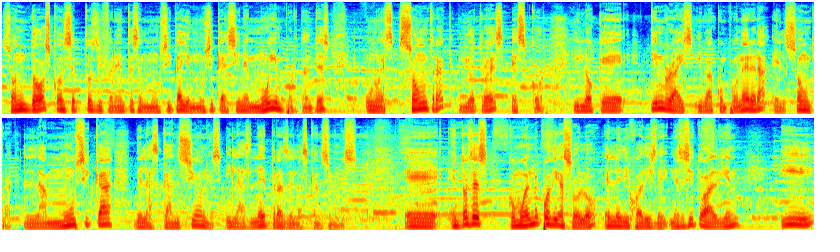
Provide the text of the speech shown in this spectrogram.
Son dos conceptos diferentes en música y en música de cine muy importantes. Uno es soundtrack y otro es score. Y lo que Tim Rice iba a componer era el soundtrack, la música de las canciones y las letras de las canciones. Eh, entonces, como él no podía solo, él le dijo a Disney, necesito a alguien y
